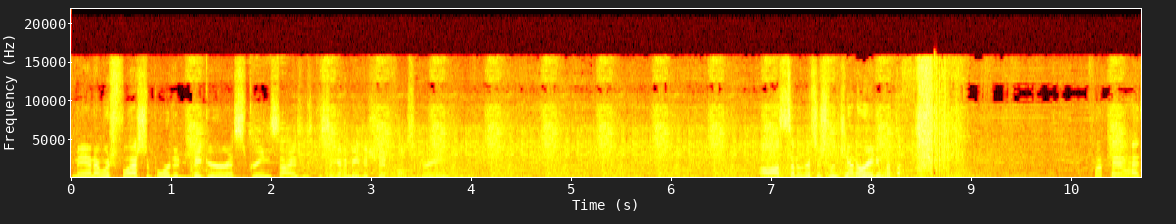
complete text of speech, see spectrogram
Man, I wish Flash supported bigger uh, screen sizes because I gotta make this shit full screen. Oh, son of a bitch is regenerating. What the? Fuck that.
